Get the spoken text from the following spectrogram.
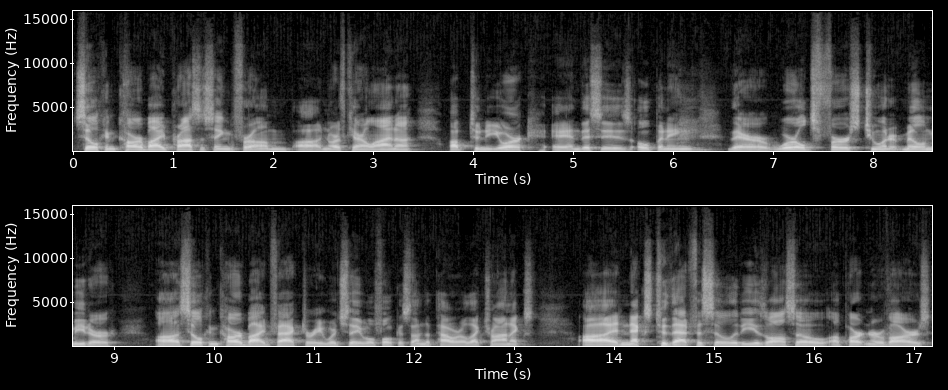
silicon carbide processing from North Carolina up to New York, and this is opening their world's first 200 millimeter uh, silicon carbide factory, which they will focus on the power electronics. Uh, next to that facility is also a partner of ours,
